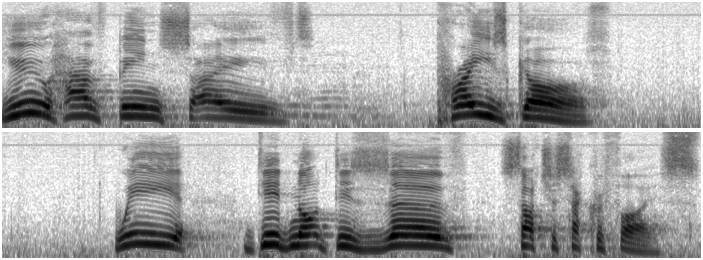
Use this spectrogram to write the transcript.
You have been saved. Praise God. We did not deserve such a sacrifice.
